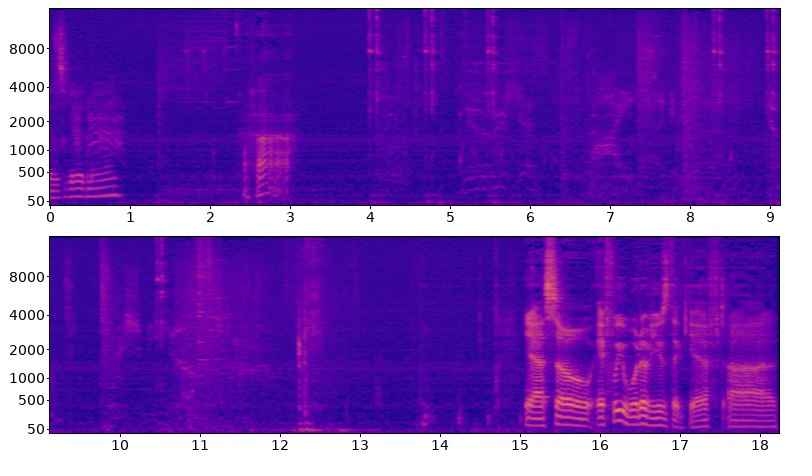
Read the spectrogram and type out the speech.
Feels good, man. Haha. Yeah, so if we would have used the gift, uh,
